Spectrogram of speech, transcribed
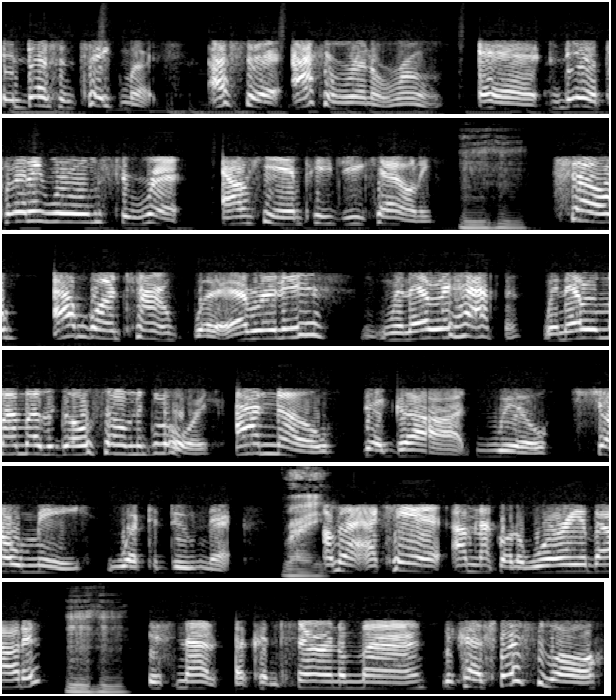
it doesn't take much. I said, I can rent a room. And there are plenty rooms to rent out here in PG County. Mm-hmm. So I'm going to turn whatever it is, whenever it happens, whenever my mother goes home to glory, I know that God will show me what to do next. Right. I'm not, I can't, I'm not going to worry about it. Mm-hmm. It's not a concern of mine because, first of all,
